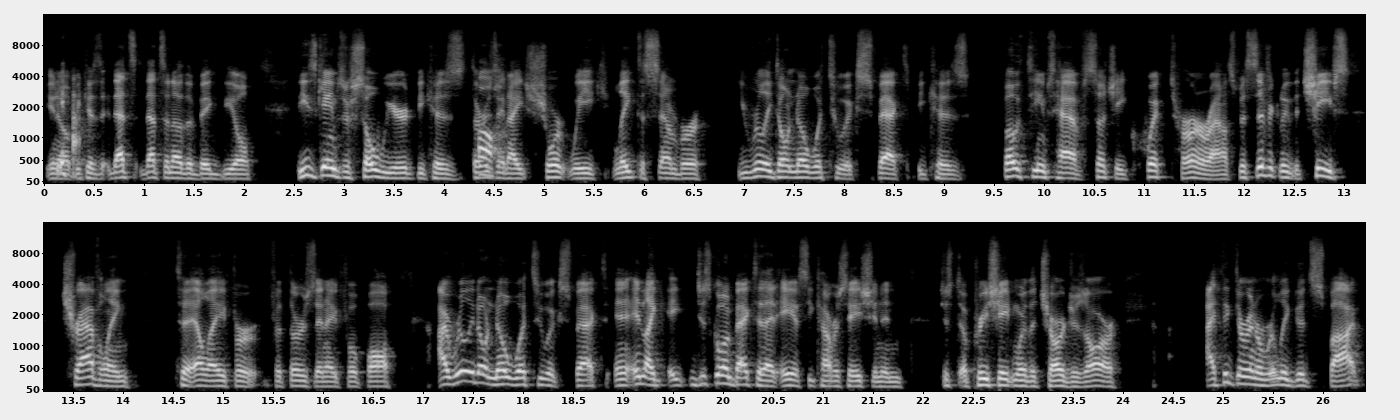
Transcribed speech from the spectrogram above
You know, yeah. because that's that's another big deal. these games are so weird because Thursday oh. night, short week, late December, you really don't know what to expect because both teams have such a quick turnaround, specifically the Chiefs traveling to LA for, for Thursday night football. I really don't know what to expect. And, and like eh, just going back to that AFC conversation and just appreciating where the Chargers are, I think they're in a really good spot.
